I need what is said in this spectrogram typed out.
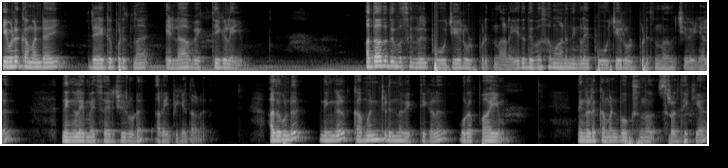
ഇവിടെ കമന്റായി രേഖപ്പെടുത്തുന്ന എല്ലാ വ്യക്തികളെയും അതാത് ദിവസങ്ങളിൽ പൂജയിൽ ഉൾപ്പെടുത്തുന്നതാണ്. ഏത് ദിവസമാണ് നിങ്ങളെ പൂജയിൽ ഉൾപ്പെടുത്തുന്നതെന്ന് വെച്ച് കഴിഞ്ഞാൽ നിങ്ങളെ മെസ്സേജിലൂടെ അറിയിപ്പിക്കുന്നതാണ്. അതുകൊണ്ട് നിങ്ങൾ കമന്റ് ഇടുന്ന വ്യക്തികൾ ഉറപ്പായും നിങ്ങളുടെ കമന്റ് ബോക്സ് ഒന്ന് ശ്രദ്ധിക്കുക.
